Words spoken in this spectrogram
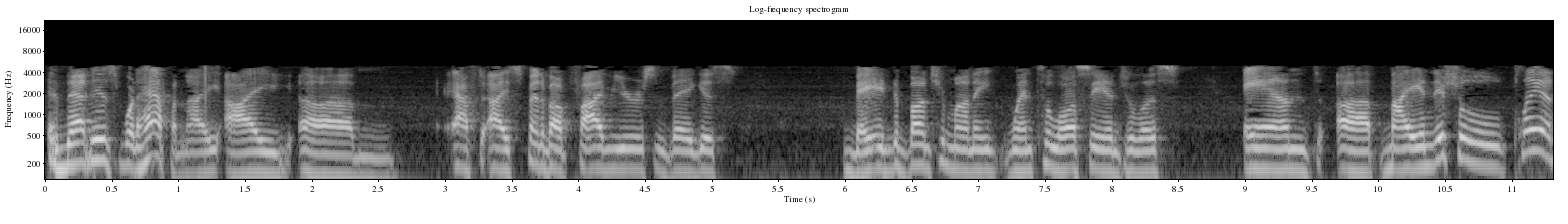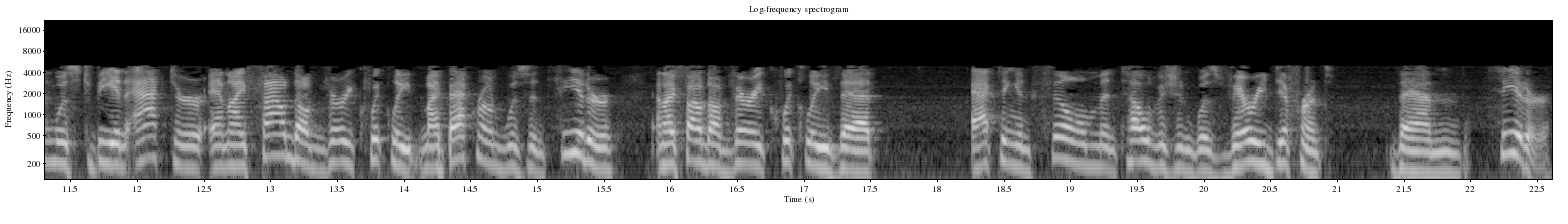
and that is what happened. I I um, after I spent about five years in Vegas, made a bunch of money, went to Los Angeles, and uh, my initial plan was to be an actor, and I found out very quickly. My background was in theater, and I found out very quickly that acting in film and television was very different than theater.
